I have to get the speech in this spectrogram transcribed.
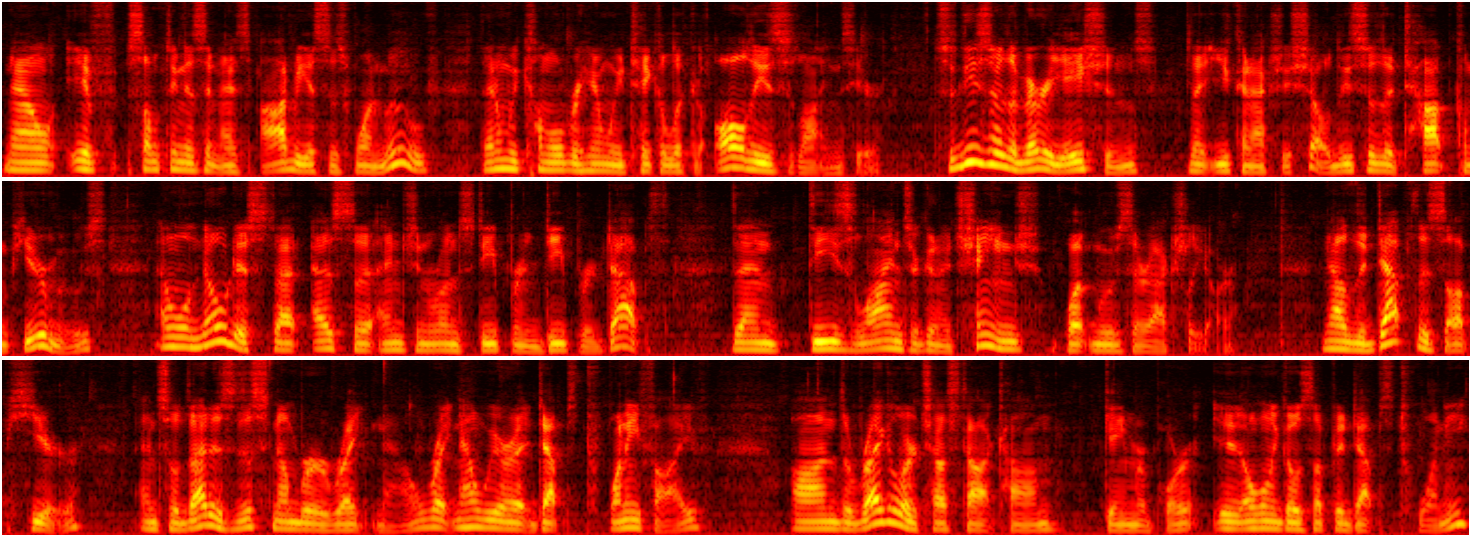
Now, if something isn't as obvious as one move, then we come over here and we take a look at all these lines here. So these are the variations that you can actually show. These are the top computer moves. And we'll notice that as the engine runs deeper and deeper depth, then these lines are going to change what moves there actually are. Now the depth is up here, and so that is this number right now. Right now we are at depth 25. On the regular chess.com game report, it only goes up to depth 20,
